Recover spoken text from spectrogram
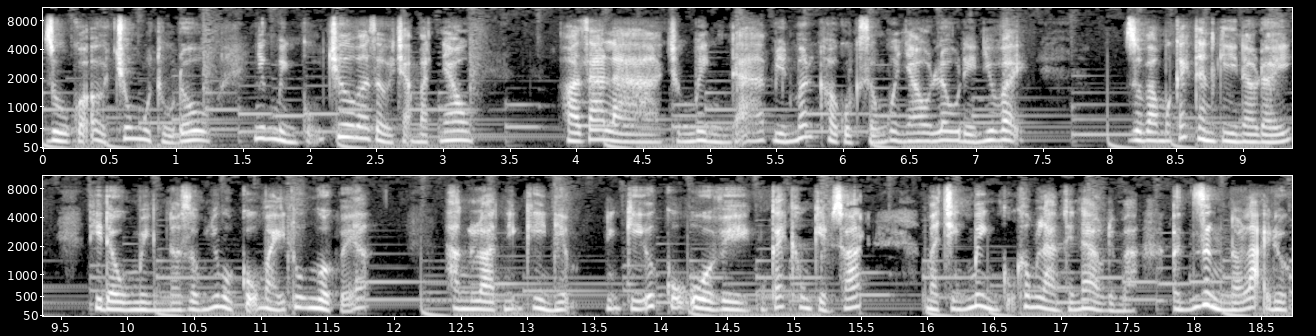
dù có ở chung một thủ đô, nhưng mình cũng chưa bao giờ chạm mặt nhau. Hóa ra là chúng mình đã biến mất khỏi cuộc sống của nhau lâu đến như vậy rồi bằng một cách thần kỳ nào đấy, thì đầu mình nó giống như một cỗ máy tu ngược vậy ạ hàng loạt những kỷ niệm, những ký ức cũ ùa về một cách không kiểm soát, mà chính mình cũng không làm thế nào để mà ấn dừng nó lại được.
